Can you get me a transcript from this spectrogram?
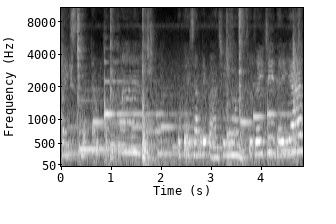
ગાઈસ બતાવું. તો ગાઈસ આપણી ભાજી મસ્ત થઈ જઈ તૈયાર.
